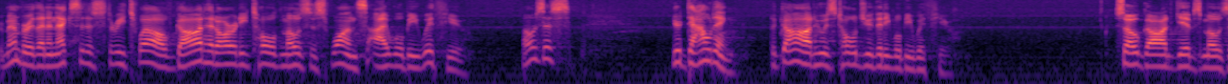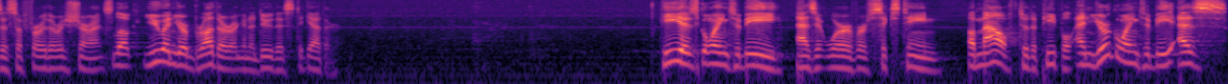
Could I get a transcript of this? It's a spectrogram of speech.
Remember that in Exodus 3:12, God had already told Moses once, "I will be with you." Moses, you're doubting the God who has told you that he will be with you. So God gives Moses a further assurance. Look, you and your brother are going to do this together. He is going to be, as it were, verse 16, a mouth to the people, and you're going to be as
